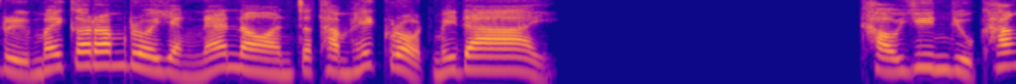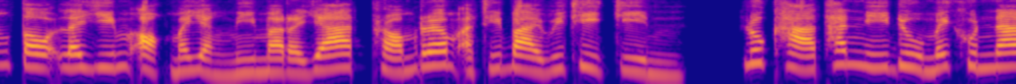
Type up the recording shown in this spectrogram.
หรือไม่ก็ร่ำรวยอย่างแน่นอนจะทำให้โกรธไม่ได้ เขายืนอยู่ข้างโต๊ะและยิ้มออกมาอย่างมีมารยาทพร้อมเริ่มอธิบายวิธีกิน ลูกค้าท่านนี้ดูไม่คุ้นหน้า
